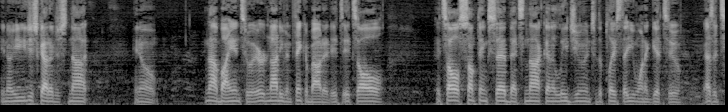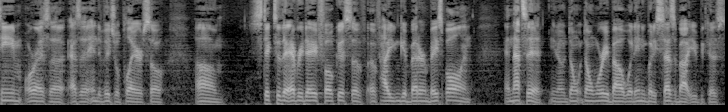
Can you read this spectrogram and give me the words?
You know, you just got to just not, you know, not buy into it or not even think about it. It's it's all it's all something said that's not going to lead you into the place that you want to get to as a team or as a as an individual player. So um, stick to the everyday focus of, of how you can get better in baseball and and that's it. You know, don't don't worry about what anybody says about you because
